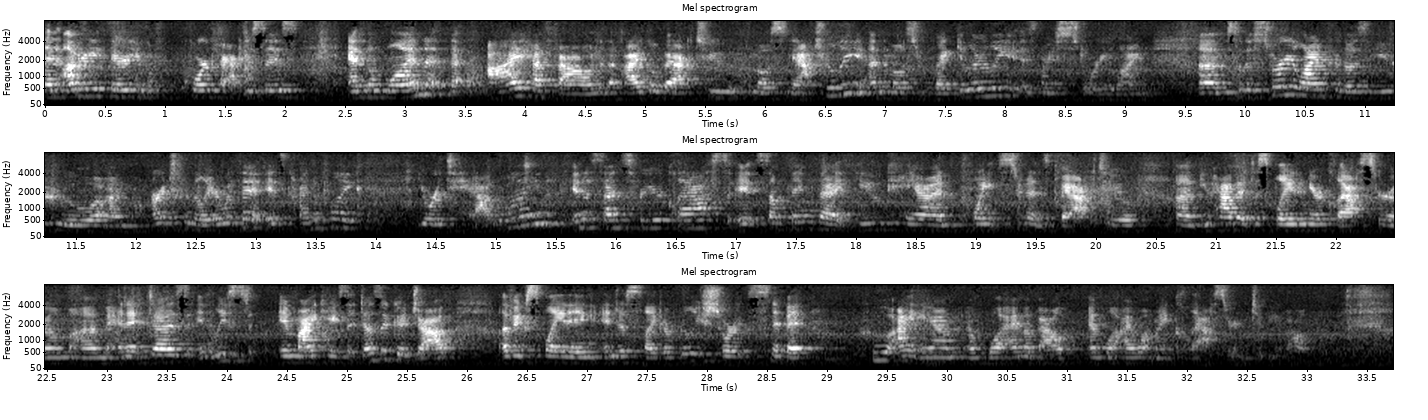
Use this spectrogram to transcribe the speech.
And underneath there, you have core practices. And the one that I have found that I go back to the most naturally and the most regularly is my storyline. Um, so the storyline, for those of you who um, aren't familiar with it, it's kind of like your tagline, in a sense, for your class. It's something that you can point students back to. Um, you have it displayed in your classroom, um, and it does, at least in my case, it does a good job of explaining in just like a really short snippet who I am and what I'm about and what I want my classroom to be about.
